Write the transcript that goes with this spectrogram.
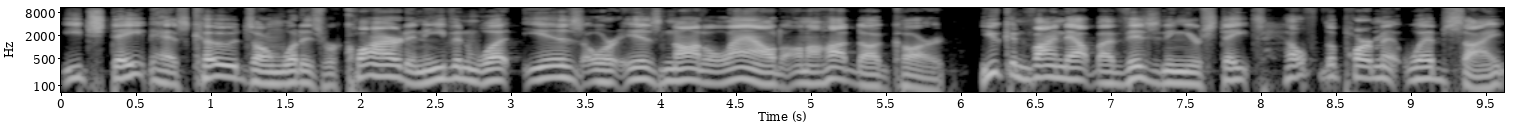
Each state has codes on what is required and even what is or is not allowed on a hot dog cart. You can find out by visiting your state's health department website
